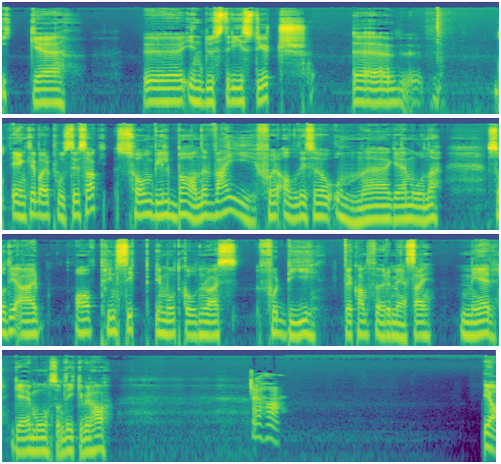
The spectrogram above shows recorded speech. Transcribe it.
ikke øh, industristyrt. øh, egentlig bare positiv sak, som vil bane vei for alle disse onde GMO-ene. Så de er av prinsipp imot Golden Rice fordi det kan føre med seg mer GMO som de ikke vil ha. Jaha. Ja,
